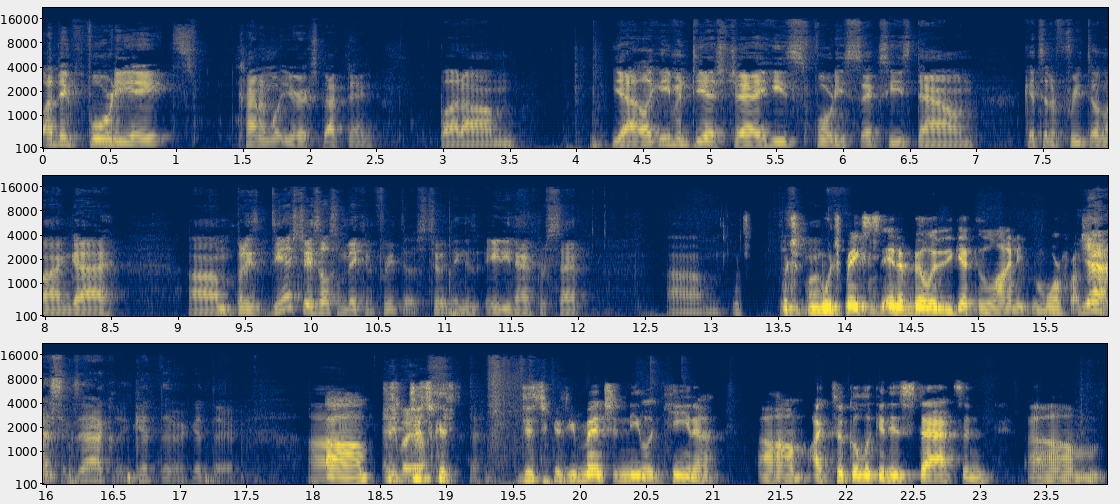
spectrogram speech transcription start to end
I think 48 is kind of what you're expecting. But um, yeah, like even DSJ, he's 46. He's down. Get to the free throw line guy. Um, but he's, DSJ is also making free throws too. I think it's 89 percent. Um, which which makes his inability to get to the line even more frustrating. Yes, exactly. Get there, get there. Um, um just because just because you mentioned Ntilikina, um, I took a look at his stats and um,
